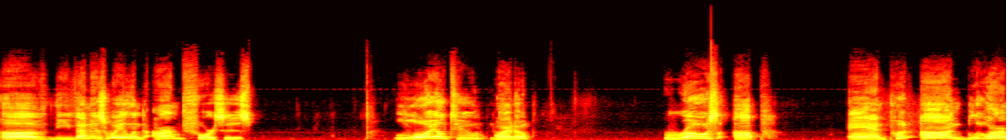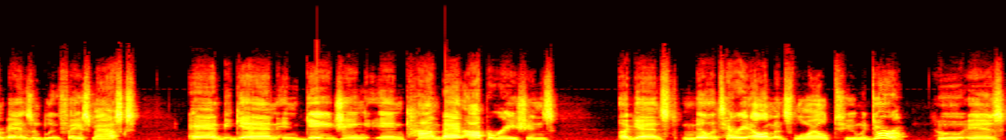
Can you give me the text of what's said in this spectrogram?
of the Venezuelan armed forces loyal to Guaido rose up and put on blue armbands and blue face masks and began engaging in combat operations against military elements loyal to Maduro, who is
